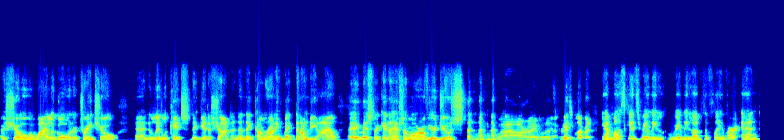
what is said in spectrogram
a show a while ago in a trade show, and the little kids they get a shot and then they come running back down the aisle. Hey mister can i have some more of your juice? Wow all right well that's yeah, great. kids love it yeah most kids really really love the flavor and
